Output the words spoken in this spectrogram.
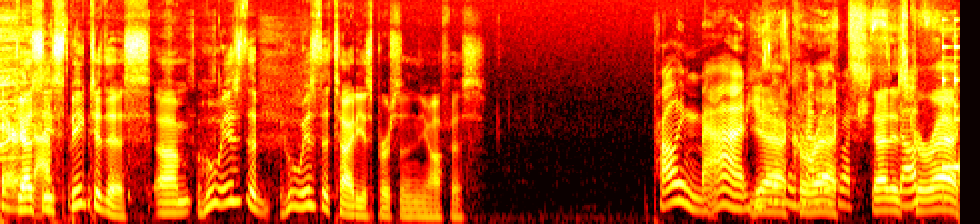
Jesse, speak to this. Um, who is the who is the tidiest person in the office? Probably Matt. He yeah, doesn't have as correct. much That is stuff. correct.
